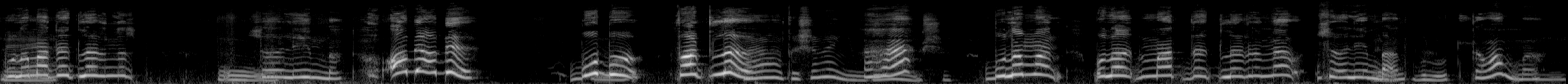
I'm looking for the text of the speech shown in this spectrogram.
Bulamadıklarını Oo. söyleyeyim ben. Abi abi. Bu bu. Farklı. Ha, taşın rengi mi? Görmemişim. Bulaman, bulamadıklarını söyleyeyim ben. Evet, bulut. Tamam mı? Hmm,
